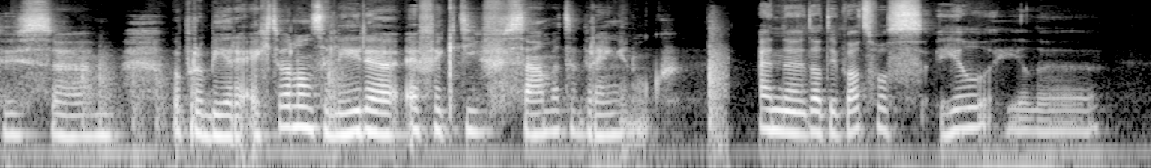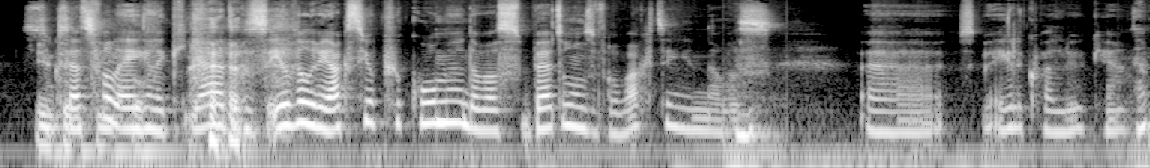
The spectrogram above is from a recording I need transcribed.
Dus ehm, we proberen echt wel onze leden effectief samen te brengen ook. En eh, dat debat was heel, heel eh, succesvol of- eigenlijk. Ja, er is heel veel reactie op gekomen. Dat was buiten onze verwachtingen. Dat was eh, eigenlijk wel leuk, ja. Ja,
